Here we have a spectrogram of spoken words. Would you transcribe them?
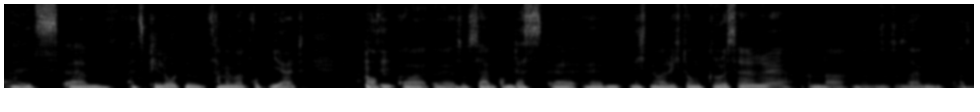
als, ähm, als Piloten, das haben wir mal probiert, auch Mhm. äh, äh, sozusagen, um das äh, ähm, nicht nur Richtung größere, äh, sozusagen, also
